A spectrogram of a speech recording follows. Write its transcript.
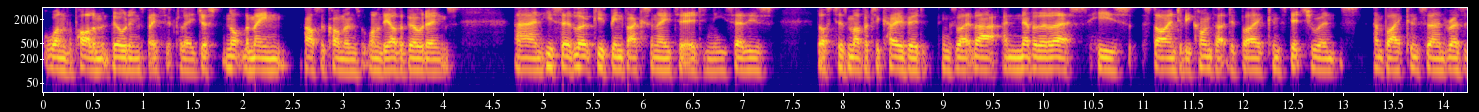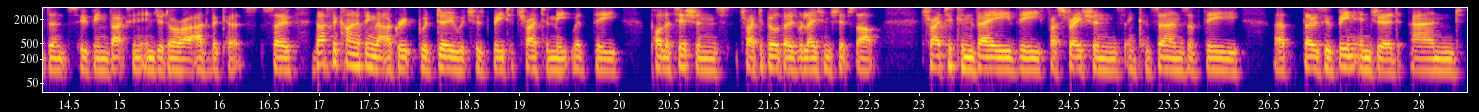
one of the Parliament buildings, basically, just not the main House of Commons, but one of the other buildings. And he said, look, he's been vaccinated, and he said he's lost his mother to COVID, things like that. And nevertheless, he's starting to be contacted by constituents and by concerned residents who've been vaccine injured or are advocates. So that's the kind of thing that our group would do, which would be to try to meet with the politicians, try to build those relationships up, try to convey the frustrations and concerns of the uh, those who've been injured and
